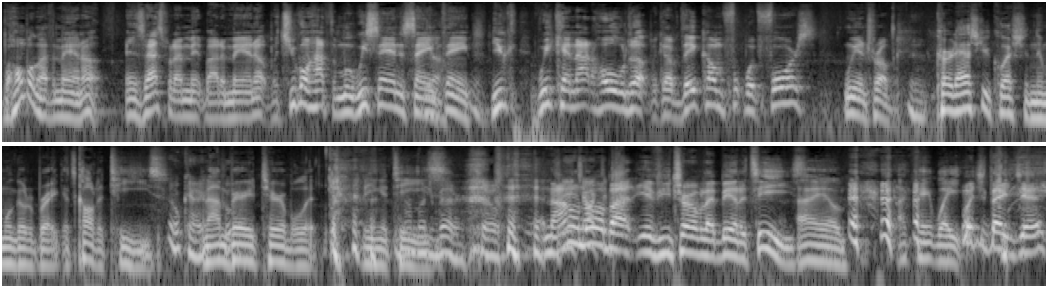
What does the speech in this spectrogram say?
But Humble going to have to man up. And that's what I meant by the man up. But you're going to have to move. We saying the same yeah. thing. You We cannot hold up because if they come f- with force – we in trouble. Yeah. Kurt, ask your question, then we'll go to break. It's called a tease. Okay. And I'm cool. very terrible at being a tease. much better. So, now, I don't know about, if you're terrible at being a tease. I am. I can't wait. what you think, Jess?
